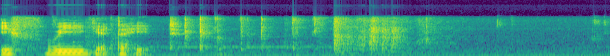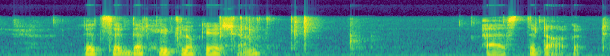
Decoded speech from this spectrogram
if we get a hit. Let's set that hit location as the target.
